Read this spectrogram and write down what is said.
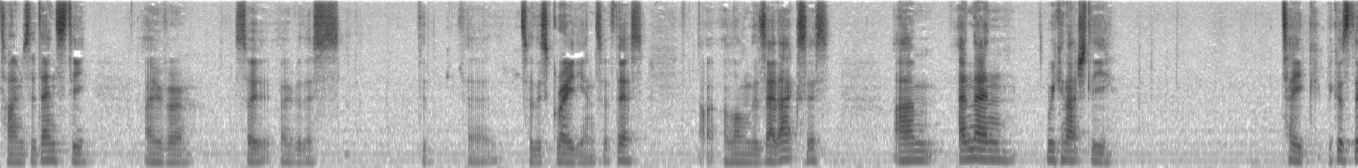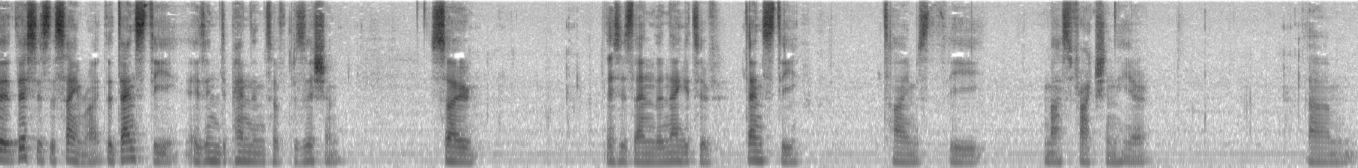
times the density over so over this the, the, so this gradient of this uh, along the z-axis, um, and then we can actually take because the, this is the same, right? The density is independent of position, so this is then the negative density times the mass fraction here. Um,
